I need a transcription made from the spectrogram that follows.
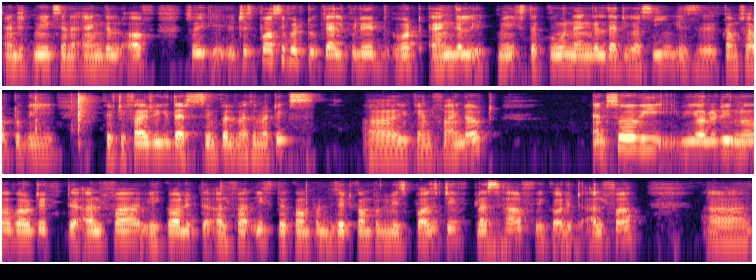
and it makes an angle of so it is possible to calculate what angle it makes. The cone angle that you are seeing is uh, comes out to be 55 degree that's simple mathematics uh, you can find out. And so we we already know about it the alpha we call it the alpha. If the component z component is positive plus half we call it alpha uh,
